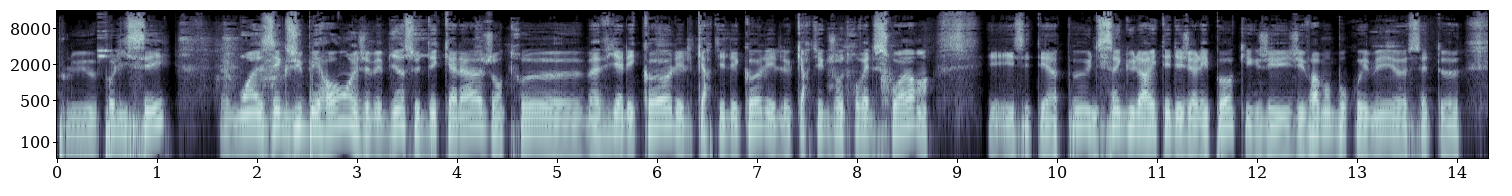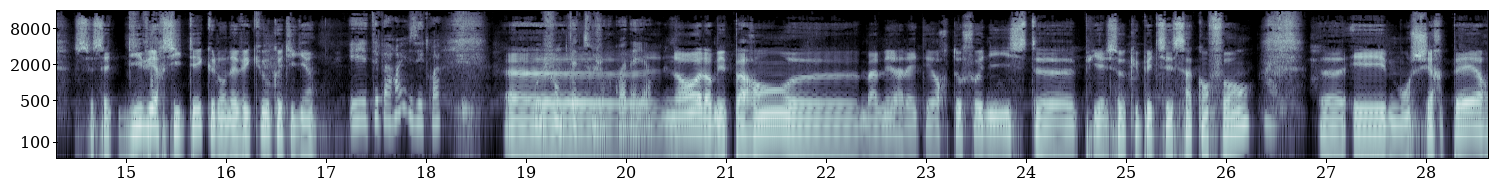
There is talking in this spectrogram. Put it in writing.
plus policé, moins exubérant, et j'avais bien ce décalage entre ma vie à l'école et le quartier de l'école et le quartier que je retrouvais le soir et, et c'était un peu une singularité déjà à l'époque et que j'ai vraiment beaucoup aimé euh, cette euh, cette diversité que l'on a vécue au quotidien. Et tes parents, ils faisaient quoi? Euh, ils font peut-être toujours quoi d'ailleurs? Non, alors mes parents, euh, ma mère, elle a été orthophoniste, puis elle s'est occupée de ses cinq enfants. Euh, et mon cher père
